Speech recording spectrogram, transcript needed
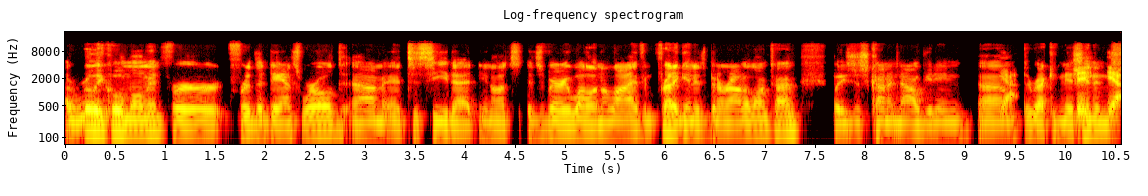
a really cool moment for for the dance world um and to see that you know it's it's very well and alive. And fred again has been around a long time but he's just kind of now getting um yeah. the recognition. Big, and yeah.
